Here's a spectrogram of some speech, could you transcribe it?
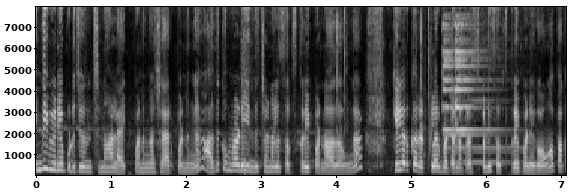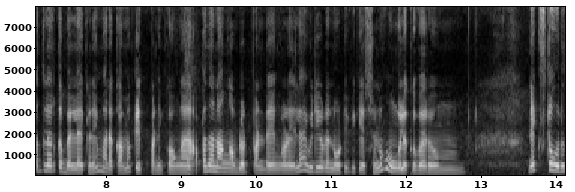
இந்த வீடியோ பிடிச்சிருந்துச்சுன்னா லைக் பண்ணுங்கள் ஷேர் பண்ணுங்கள் அதுக்கு முன்னாடி இந்த சேனலை சப்ஸ்கிரைப் பண்ணாதவங்க கீழே இருக்க ரெட் கலர் பட்டனை ப்ரெஸ் பண்ணி சப்ஸ்கிரைப் பண்ணிக்கோங்க. பக்கத்தில் இருக்க பெல் ஐக்கனையும் மறக்காமல் கிளிக் பண்ணிக்கோங்க. அப்போ தான் நாங்கள் அப்லோட் பண்ணுற எங்களோட எல்லா வீடியோட நோட்டிஃபிகேஷனும் உங்களுக்கு வரும். நெக்ஸ்ட் ஒரு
